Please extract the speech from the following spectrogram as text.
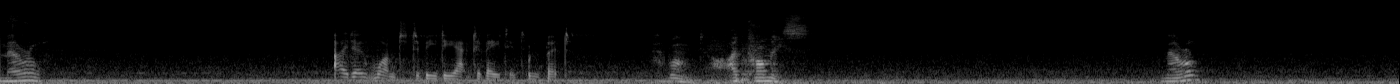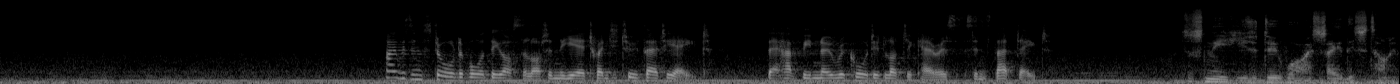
Meryl? I don't want to be deactivated, Rupert. I won't. I promise. Meryl? I was installed aboard the Ocelot in the year 2238. There have been no recorded logic errors since that date. I just need you to do what I say this time.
